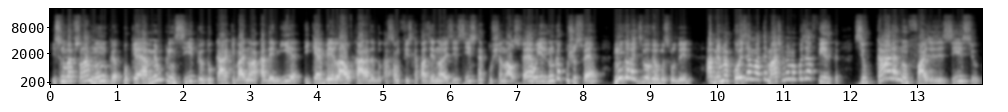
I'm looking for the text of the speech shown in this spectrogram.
Isso não vai funcionar nunca, porque é o mesmo princípio do cara que vai numa academia e quer ver lá o cara da educação física fazendo exercício, né, puxando lá os ferros, e ele nunca puxa os ferros, nunca vai desenvolver o músculo dele. A mesma coisa é a matemática, a mesma coisa é a física. Se o cara não faz exercício,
